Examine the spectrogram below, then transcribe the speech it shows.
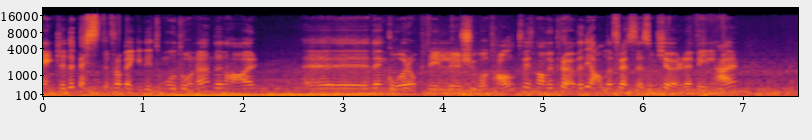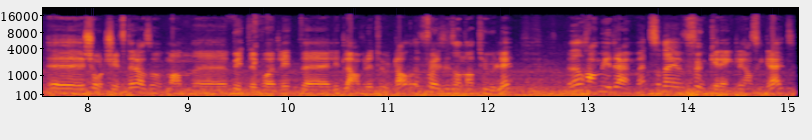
egentlig det beste fra begge de to motorene. Den, har, eh, den går opp til 7,5 hvis man vil prøve. De aller fleste som kjører den bilen her, shortskifter, altså at man eh, bytter på et litt, eh, litt lavere turtall. Det føles litt sånn naturlig. Men den har mye dreiemoment, så det funker egentlig ganske greit.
